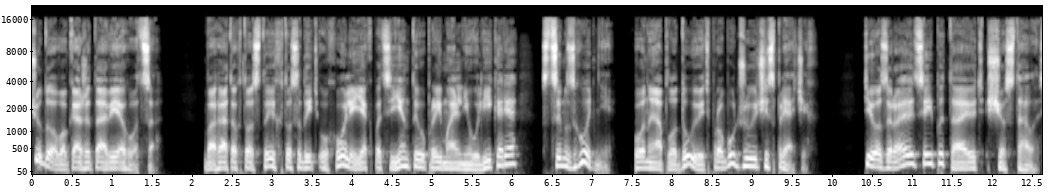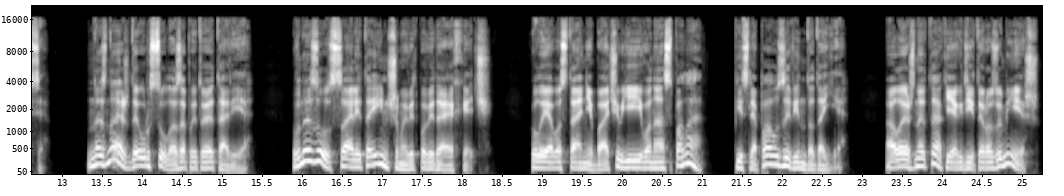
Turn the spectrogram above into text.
Чудово, каже Тавія Гоца. Багато хто з тих, хто сидить у холі, як пацієнти у приймальні у лікаря, з цим згодні. Вони аплодують, пробуджуючи сплячих. Ті озираються і питають, що сталося. Не знаєш, де Урсула? запитує Тавія. Внизу з Салі та іншими, відповідає Хетч. Коли я востаннє бачив її, вона спала. Після паузи він додає. Але ж не так, як діти, розумієш?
